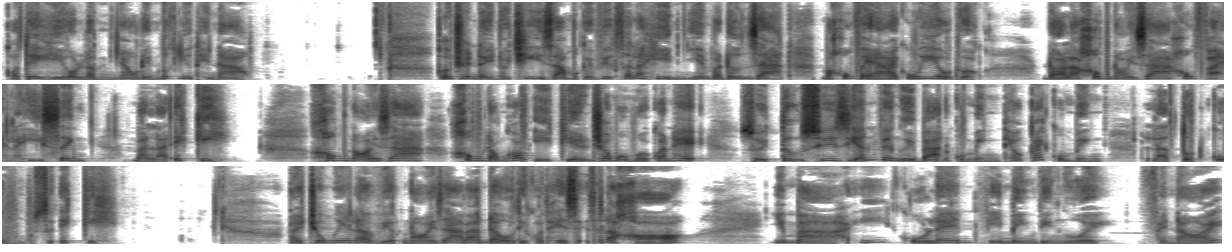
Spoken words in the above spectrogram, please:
có thể hiểu lầm nhau đến mức như thế nào. Câu chuyện đấy nó chỉ ra một cái việc rất là hiển nhiên và đơn giản mà không phải ai cũng hiểu được. Đó là không nói ra không phải là hy sinh, mà là ích kỷ. Không nói ra, không đóng góp ý kiến cho một mối quan hệ, rồi tự suy diễn về người bạn của mình theo cách của mình là tột cùng của sự ích kỷ nói chung ấy là việc nói ra ban đầu thì có thể sẽ rất là khó. Nhưng mà hãy cố lên vì mình, vì người, phải nói.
